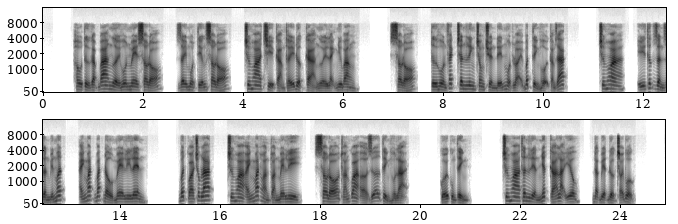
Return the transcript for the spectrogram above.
Hầu tử gặp ba người hôn mê sau đó, dây một tiếng sau đó, Trương Hoa chỉ cảm thấy được cả người lạnh như băng. Sau đó, từ hồn phách chân linh trong truyền đến một loại bất tỉnh hội cảm giác. Trương Hoa, ý thức dần dần biến mất, ánh mắt bắt đầu mê ly lên. Bất quá chốc lát, Trương Hoa ánh mắt hoàn toàn mê ly, sau đó thoáng qua ở giữa tỉnh hồn lại. Cuối cùng tỉnh. Trương Hoa thân liền nhất cá lại yêu, đặc biệt được trói buộc.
